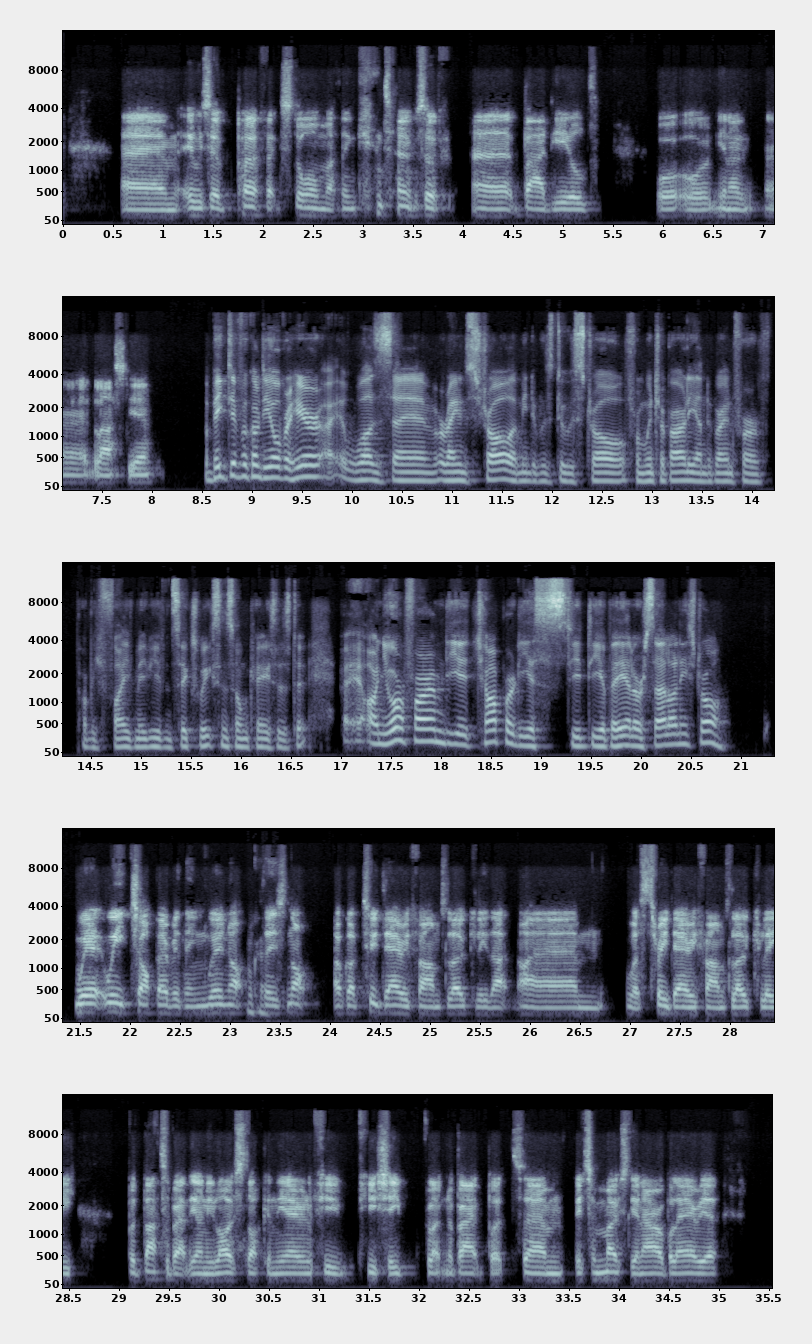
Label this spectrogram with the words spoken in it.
um, it was a perfect storm, I think, in terms of uh, bad yield or, or you know, uh, last year. A big difficulty over here uh, was um, around straw. I mean, it was there straw from winter barley on the ground for probably five, maybe even six weeks in some cases. Uh, on your farm, do you chop or do you do you bale or sell any straw? We we chop everything. We're not. Okay. There's not. I've got two dairy farms locally that um was three dairy farms locally, but that's about the only livestock in the area and a few few sheep floating about. But um, it's a mostly an arable area,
